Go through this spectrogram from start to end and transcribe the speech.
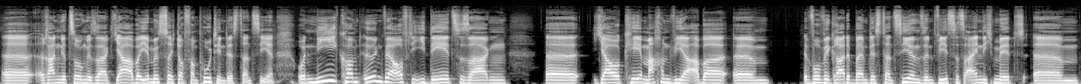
äh, rangezogen gesagt, ja, aber ihr müsst euch doch von Putin distanzieren. Und nie kommt irgendwer auf die Idee zu sagen, äh, ja, okay, machen wir, aber ähm, wo wir gerade beim Distanzieren sind, wie ist das eigentlich mit ähm,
